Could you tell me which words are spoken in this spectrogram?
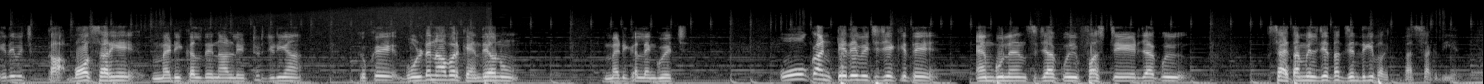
ਇਹਦੇ ਵਿੱਚ ਕਾ- ਬਹੁਤ ਸਾਰੀਆਂ ਮੈਡੀਕਲ ਦੇ ਨਾਲ ਰਿਲੇਟਡ ਜਿਹੜੀਆਂ, ਕਿਉਂਕਿ 골ਡਨ ਆਵਰ ਕਹਿੰਦੇ ਆ ਉਹਨੂੰ ਮੈਡੀਕਲ ਲੈਂਗੁਏਜ ਉਹ ਘੰਟੇ ਦੇ ਵਿੱਚ ਜੇ ਕਿਤੇ ਐਂਬੂਲੈਂਸ ਜਾਂ ਕੋਈ ਫਸਟ ਏਡ ਜਾਂ ਕੋਈ ਸਹਾਇਤਾ ਮਿਲ ਜੇ ਤਾਂ ਜ਼ਿੰਦਗੀ ਬਚ ਬਚ ਸਕਦੀ ਹੈ।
